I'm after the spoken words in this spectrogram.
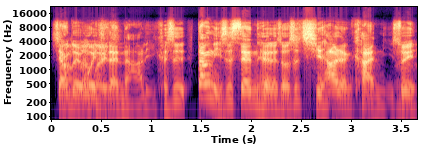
相对位置在哪里。可是当你是 center 的时候，是其他人看你，所以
